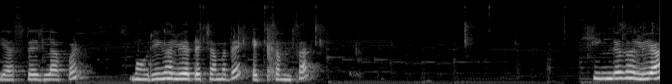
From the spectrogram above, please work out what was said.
या स्टेजला आपण मोहरी घालूया त्याच्यामध्ये एक चमचा. हिंग घालूया.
